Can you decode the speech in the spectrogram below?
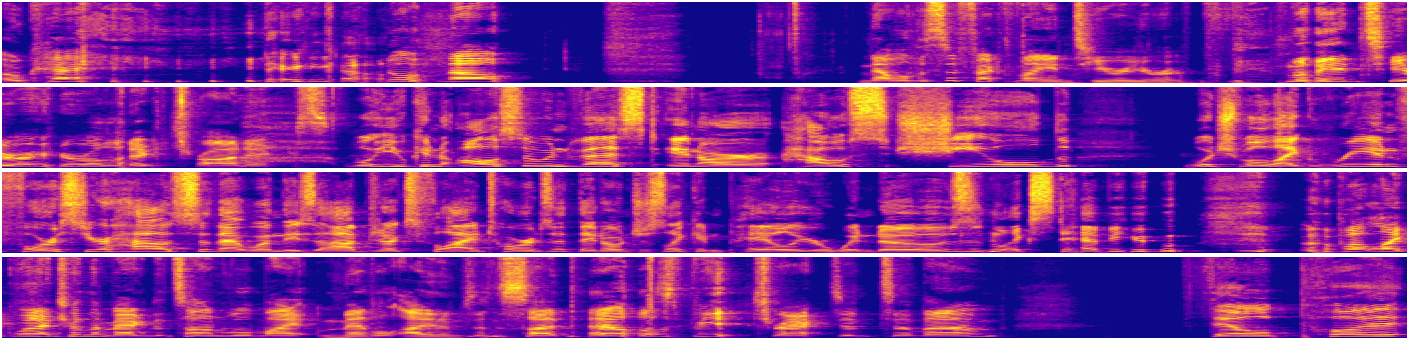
Okay. There you go. oh no. Now, will this affect my interior, my interior electronics? Well, you can also invest in our house shield, which will like reinforce your house so that when these objects fly towards it, they don't just like impale your windows and like stab you. But like, when I turn the magnets on, will my metal items inside the house be attracted to them? They'll put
